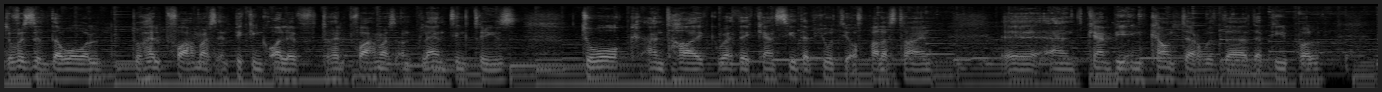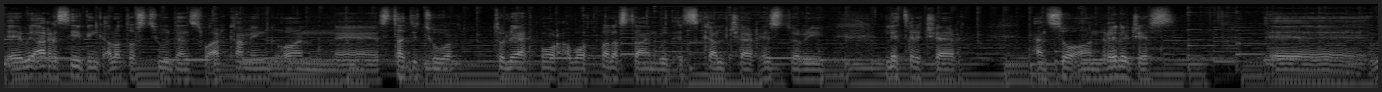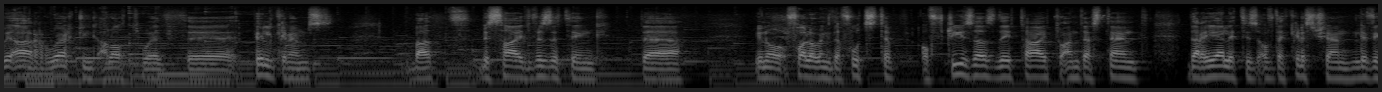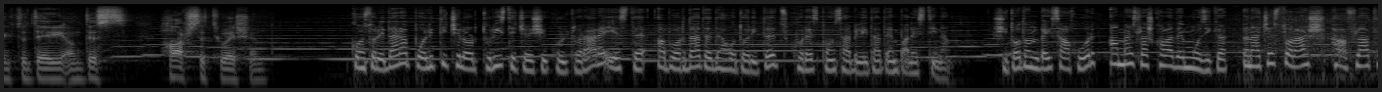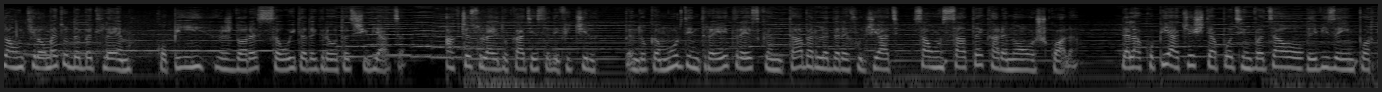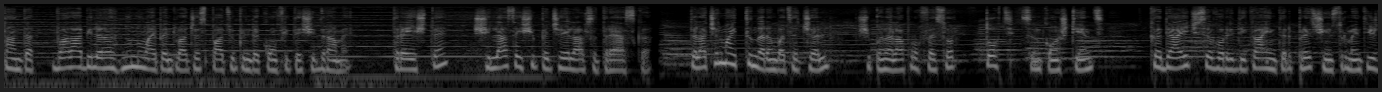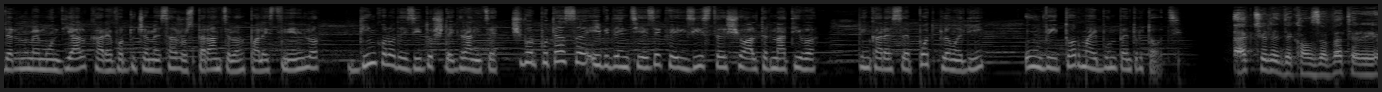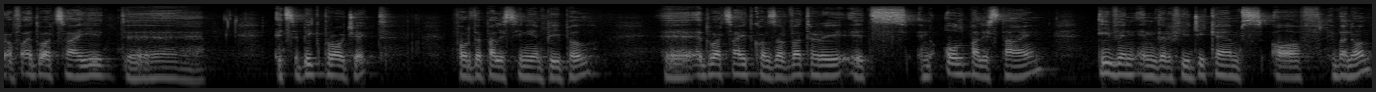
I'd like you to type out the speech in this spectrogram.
to visit the wall, to help farmers in picking olive, to help farmers on planting trees, to walk and hike where they can see the beauty of Palestine uh, and can be encounter with the, the people. Uh, we are receiving a lot of students who are coming on uh, study tour to learn more about Palestine with its culture, history, literature, and so on, religious. Uh, we are working a lot with uh, pilgrims, but beside visiting the, you know, following the footstep of Jesus, they try to understand the realities of the Christian living today on this harsh situation. Consolidarea politicilor turistice și culturale este abordată de autorități cu responsabilitate în Palestina. Și tot în Beit Sahur am mers la școala de muzică. În acest oraș, aflat la un kilometru de Betleem, copiii își doresc să uite de greutăți și viață. Accesul la educație este dificil, pentru că mulți dintre ei trăiesc în taberele de refugiați sau în sate care nu au o școală. De la copiii aceștia poți învăța o deviză importantă, valabilă nu numai pentru acest spațiu plin de conflicte și drame. Trăiește și lasă și pe ceilalți să trăiască. De la cel mai tânăr învățăcel și până la profesor, toți sunt conștienți că de aici se vor ridica interpreți și instrumentiști de renume mondial care vor duce mesajul speranțelor palestinienilor dincolo de ziduri și de granițe și vor putea să evidențieze că există și o alternativă din care se pot plămădi un viitor mai bun pentru toți. Actually, the Conservatory of Edward Said, uh, it's a big project for the Palestinian people. Uh, Edward Said Conservatory, it's in all Palestine, even in the refugee camps of Lebanon.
